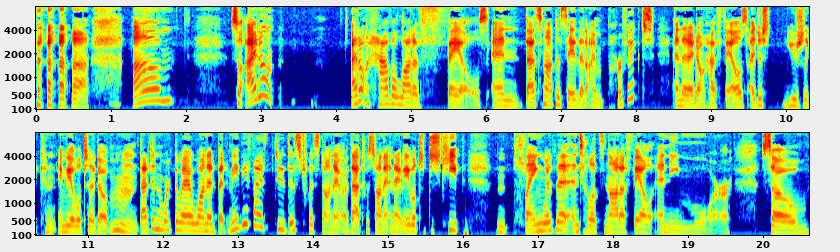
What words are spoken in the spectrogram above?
um so I don't I don't have a lot of fails. And that's not to say that I'm perfect and that I don't have fails. I just usually can be able to go, hmm, that didn't work the way I wanted, but maybe if I do this twist on it or that twist on it, and I'm able to just keep playing with it until it's not a fail anymore. So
